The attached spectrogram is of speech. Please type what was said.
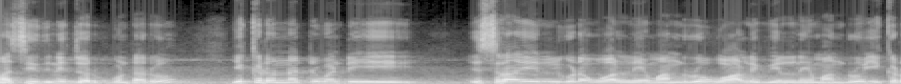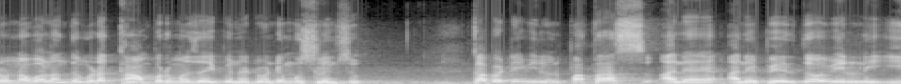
మసీదుని జరుపుకుంటారు. ఇక్కడ ఉన్నటువంటి ఇస్రాయిల్ కూడా వాళ్ళని ఏమనరు వాళ్ళు వీళ్ళని ఏమనరు ఇక్కడ ఉన్న వాళ్ళంతా కూడా కాంప్రమైజ్ అయిపోయినటువంటి ముస్లిమ్స్. కాబట్టి వీళ్ళని పతాస్ అనే అనే పేరుతో వీళ్ళని ఈ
